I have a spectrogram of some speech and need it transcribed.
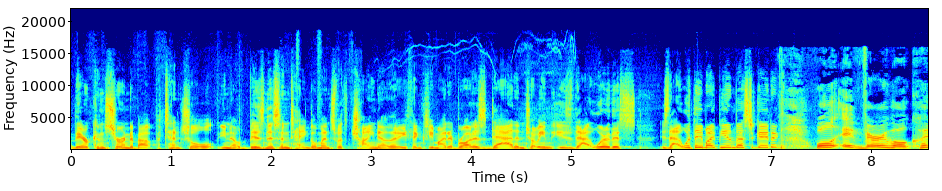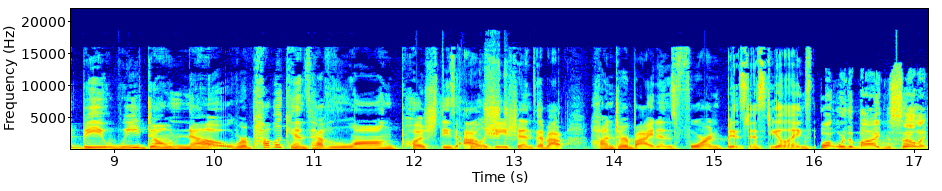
They're concerned about potential, you know, business entanglements with China that he thinks he might have brought his dad into. I mean, is that where this is that what they might be investigating? Well, it very well could be. We don't know. Republicans have long pushed these pushed. allegations about Hunter Biden's foreign business dealings. What were the Bidens selling?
